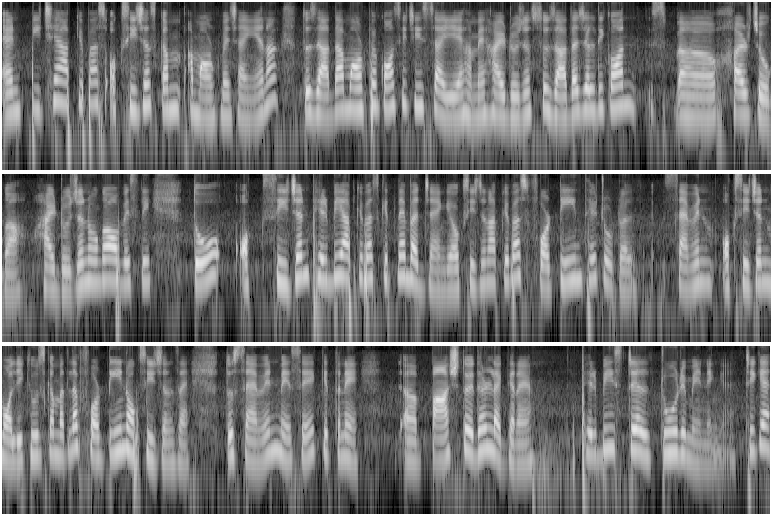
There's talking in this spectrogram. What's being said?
एंड पीछे आपके पास ऑक्सीजन कम अमाउंट में चाहिए ना? तो ज़्यादा अमाउंट में कौन सी चीज़ चाहिए हमें? हाइड्रोजन्स तो ज़्यादा जल्दी कौन खर्च होगा? हाइड्रोजन होगा ऑब्वियसली तो ऑक्सीजन फिर भी आपके पास कितने बच जाएँगे? ऑक्सीजन आपके पास फोर्टीन थे टोटल सेवन ऑक्सीजन मॉलिक्यूल्स का मतलब फोर्टीन ऑक्सीजन हैं। तो सेवन में से कितने? पाँच तो इधर लग रहे हैं। फिर भी स्टिल टू रिमेनिंग है ठीक है?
